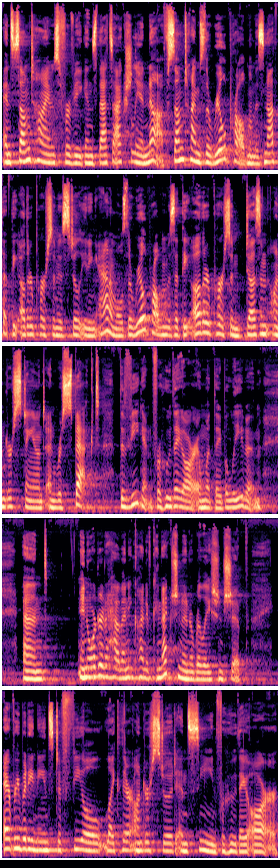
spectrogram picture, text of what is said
And sometimes for vegans, that's actually enough. Sometimes the real problem is not that the other person is still eating animals, the real problem is that the other person doesn't understand and respect the vegan for who they are and what they believe in. And in order to have any kind of connection in a relationship, everybody needs to feel like they're understood and seen for who they are.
